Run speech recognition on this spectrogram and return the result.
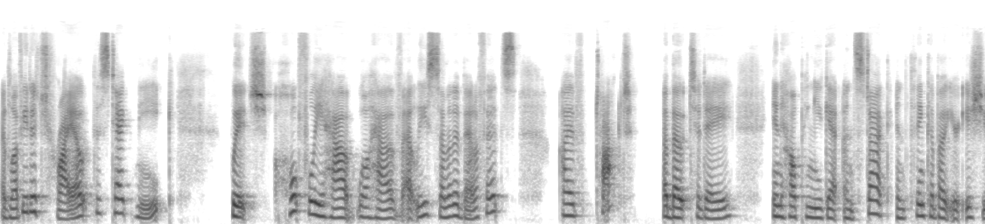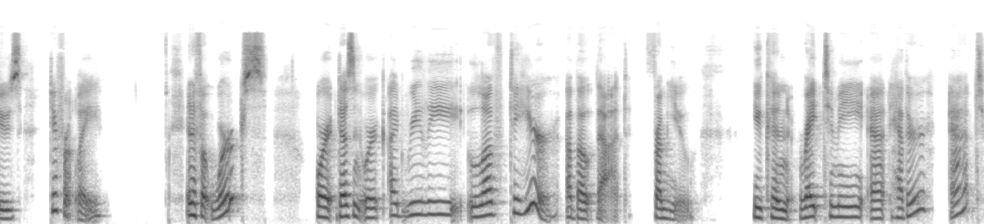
I'd love you to try out this technique, which hopefully have will have at least some of the benefits I've talked about today in helping you get unstuck and think about your issues differently. And if it works or it doesn't work, I'd really love to hear about that from you. You can write to me at heather at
